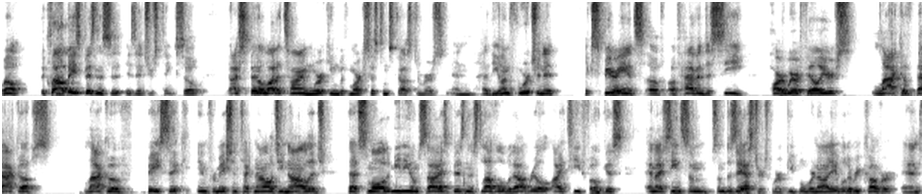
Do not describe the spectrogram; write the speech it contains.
Well the cloud-based business is interesting. So i spent a lot of time working with mark systems customers and had the unfortunate experience of, of having to see hardware failures lack of backups lack of basic information technology knowledge that small to medium sized business level without real IT focus. And I've seen some some disasters where people were not able to recover. And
